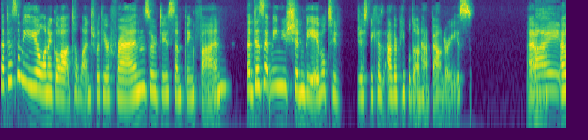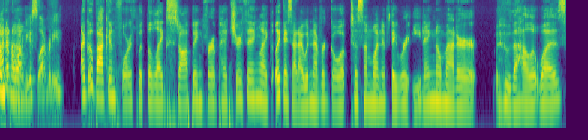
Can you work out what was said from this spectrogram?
that doesn't mean you don't want to go out to lunch with your friends or do something fun. That doesn't mean you shouldn't be able to just because other people don't have boundaries. I don't know. I, I would I never know. want to be a celebrity I go back and forth with the like stopping for a picture thing. Like like I said, I would never go up to someone if they were eating, no matter who the hell it was.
